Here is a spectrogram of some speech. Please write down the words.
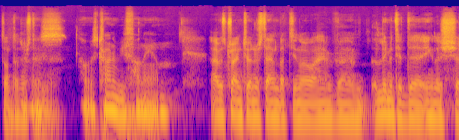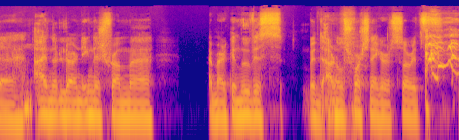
don't understand. I was trying to be funny. Um, I was trying to understand, but you know, I've um, limited the English. Uh, I learned English from uh, American movies with Arnold Schwarzenegger, so it's.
